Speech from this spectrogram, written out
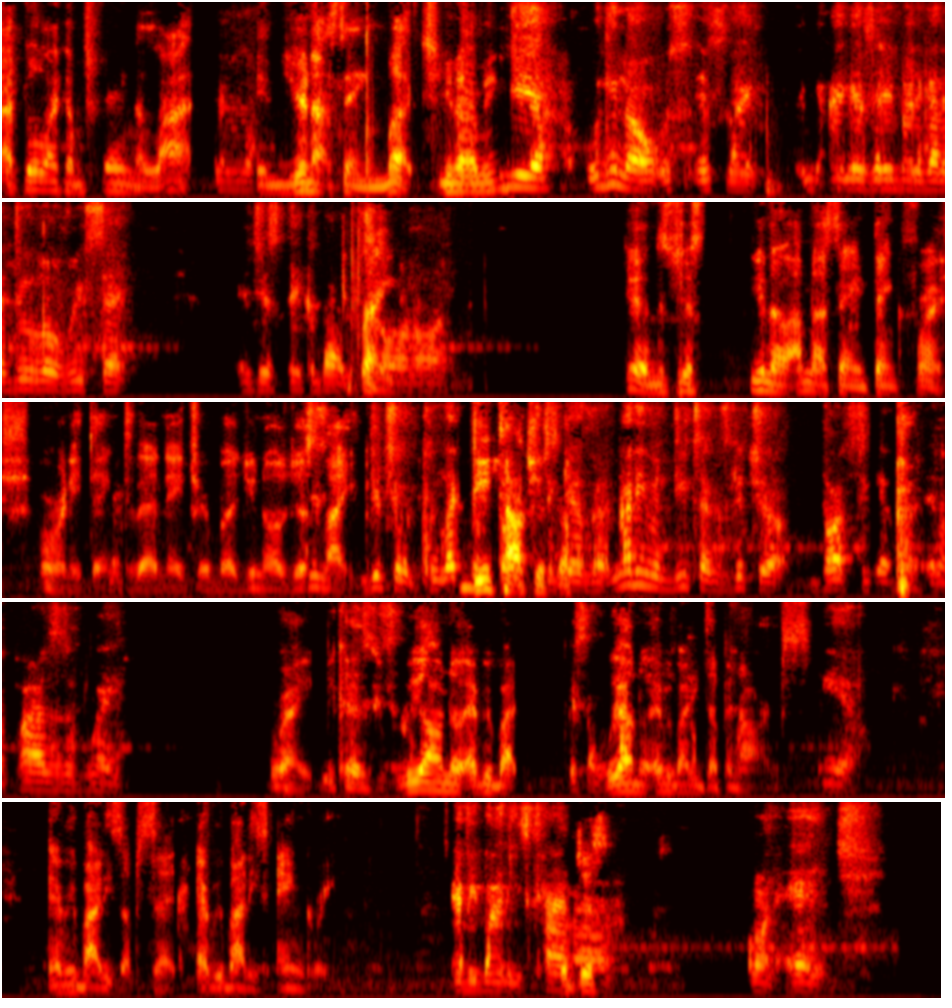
I feel like I'm saying a lot and you're not saying much. You know what I mean? Yeah, well, you know, it's, it's like I guess everybody got to do a little reset and just think about what's Right. going on. Yeah, and it's just you know, I'm not saying think fresh or anything to that nature, but you know, just Just like get your collective detox thoughts yourself. together. Not even detox. Get your thoughts together in a positive way. right, because we all know everybody we all know everybody's up in arms. yeah, Everybody's upset. Everybody's angry. everybody's kind of just- on edge.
